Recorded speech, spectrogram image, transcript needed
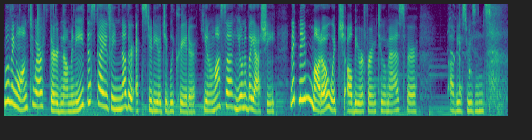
Moving along to our third nominee, this guy is another ex-Studio Ghibli creator, Hiromasa Yonebayashi, nicknamed Maro, which I'll be referring to him as for obvious reasons.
